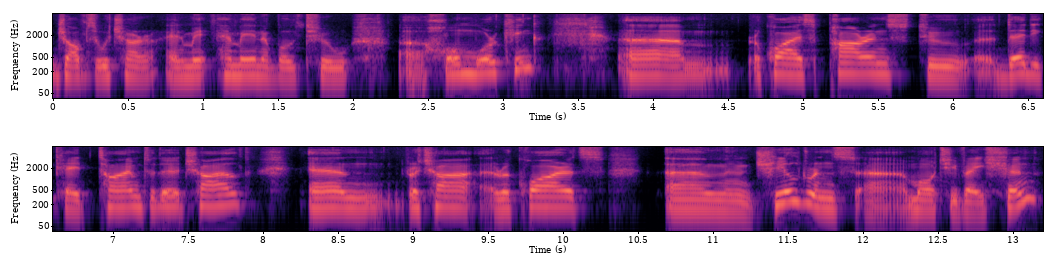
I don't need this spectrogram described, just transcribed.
jobs which are amenable to uh, home working, um, requires parents to uh, dedicate time to their child and requires um, children's uh, motivation.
